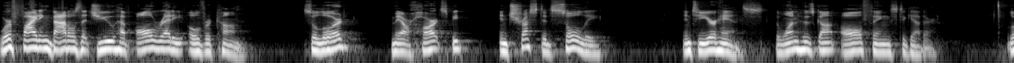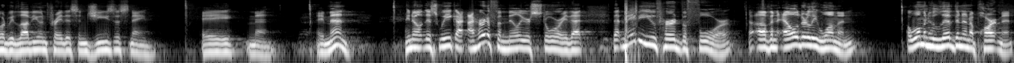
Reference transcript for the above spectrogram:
we're fighting battles that you have already overcome. So, Lord, may our hearts be entrusted solely into your hands, the one who's got all things together. Lord, we love you and pray this in Jesus' name. Amen. Amen. You know, this week I, heard a familiar story that, that maybe you've heard before of an elderly woman, a woman who lived in an apartment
